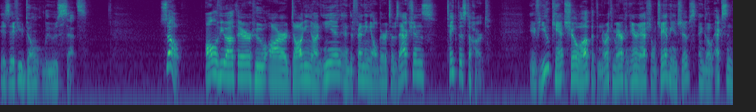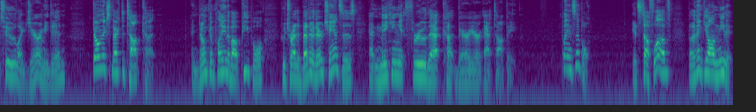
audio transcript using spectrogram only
is if you don't lose sets. So, all of you out there who are dogging on Ian and defending Alberto's actions, take this to heart. If you can't show up at the North American International Championships and go X and 2 like Jeremy did, don't expect a top cut. And don't complain about people who try to better their chances at making it through that cut barrier at top 8. Plain and simple. It's tough love, but I think y'all need it.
